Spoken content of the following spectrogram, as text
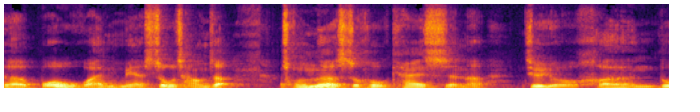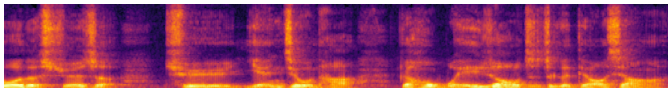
的博物馆里面收藏着。从那时候开始呢，就有很多的学者去研究它，然后围绕着这个雕像啊，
